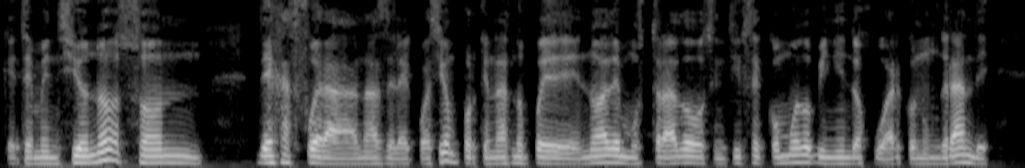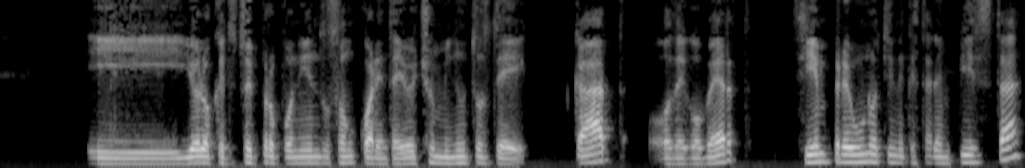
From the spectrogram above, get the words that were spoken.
que te menciono, son dejas fuera a Nas de la ecuación, porque Nas no puede, no ha demostrado sentirse cómodo viniendo a jugar con un grande. Y yo lo que te estoy proponiendo son 48 minutos de Cat o de Gobert, siempre uno tiene que estar en pista,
